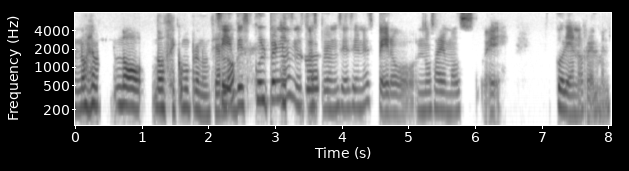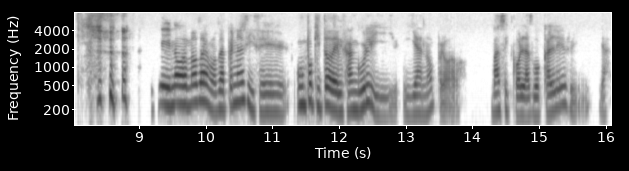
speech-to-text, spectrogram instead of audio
no, lo- no, no sé cómo Sí, pronunciarlo. discúlpenos Y- nuestras pronunciaciones, pero no sabemos eh, coreano realmente. Sí, no, no sabemos, apenas hice un poquito del Hangul y, y ya, ¿no? Pero básico, las vocales y ya.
